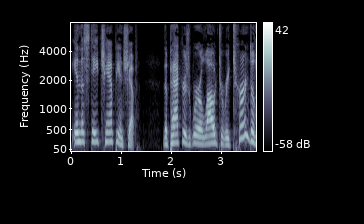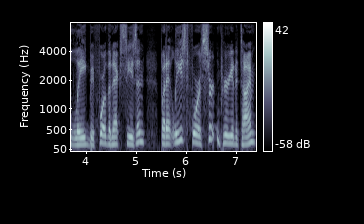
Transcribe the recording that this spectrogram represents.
in the state championship. The Packers were allowed to return to the league before the next season, but at least for a certain period of time,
